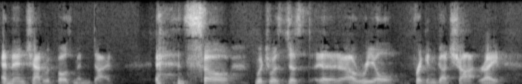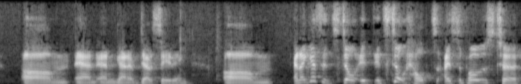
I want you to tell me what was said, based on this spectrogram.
And then Chadwick Boseman died. and so which was just a, a real friggin' gut shot, right? Um, and and kind of devastating. Um, and I guess it still it, it still helped, I suppose, to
